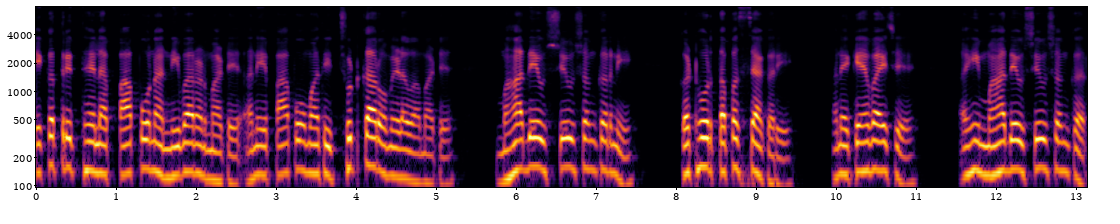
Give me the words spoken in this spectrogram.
એકત્રિત થયેલા પાપોના નિવારણ માટે અને એ પાપોમાંથી છુટકારો મેળવવા માટે મહાદેવ શિવશંકરની કઠોર તપસ્યા કરી અને કહેવાય છે, અહીં મહાદેવ શિવશંકર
